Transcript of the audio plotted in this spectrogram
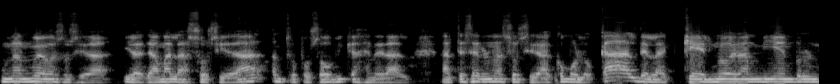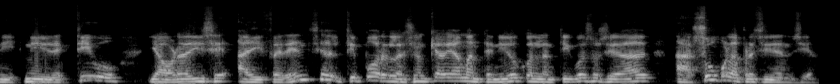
una nueva sociedad y la llama la Sociedad Antroposófica General. Antes era una sociedad como local de la que él no era miembro ni, ni directivo y ahora dice, a diferencia del tipo de relación que había mantenido con la antigua sociedad, asumo la presidencia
